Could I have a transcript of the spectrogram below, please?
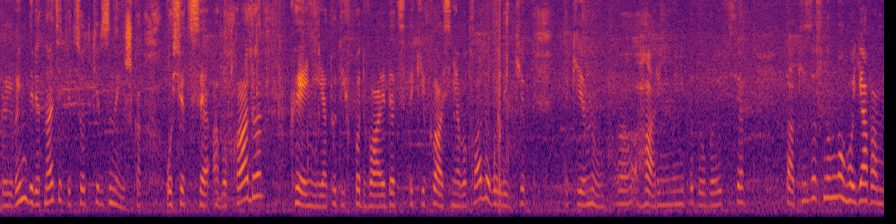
гривень, 19% знижка. Ось оце авокадо Кенія. Тут їх по два йде. Це такі класні авокадо великі, такі ну, е, гарні, мені подобаються. Так, із основного я вам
